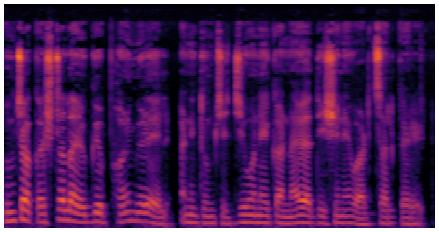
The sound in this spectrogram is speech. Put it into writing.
तुमच्या कष्टाला योग्य फळ मिळेल आणि तुमचे जीवन एका नव्या दिशेने वाटचाल करेल.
